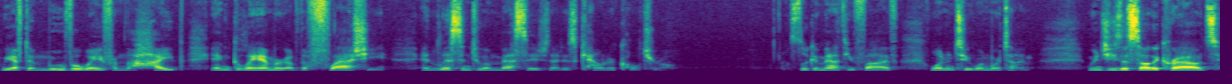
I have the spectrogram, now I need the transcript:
we have to move away from the hype and glamour of the flashy and listen to a message that is countercultural. Let's look at Matthew 5, 1 and 2 one more time. When Jesus saw the crowds,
